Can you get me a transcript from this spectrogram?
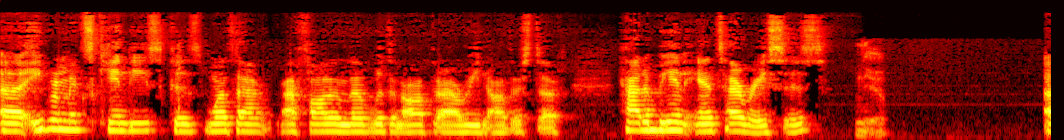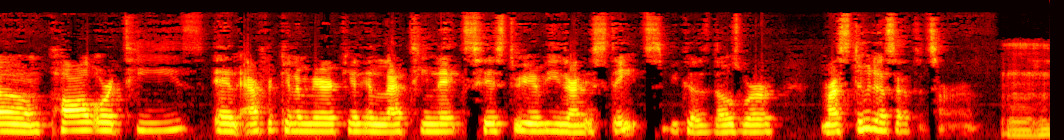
uh, Ibram X. Kendi's because once I, I fall in love with an author, I read all their stuff. How to be an anti-racist. Yep um, Paul Ortiz and African American and Latinx History of the United States, because those were my students at the time. Mm-hmm.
